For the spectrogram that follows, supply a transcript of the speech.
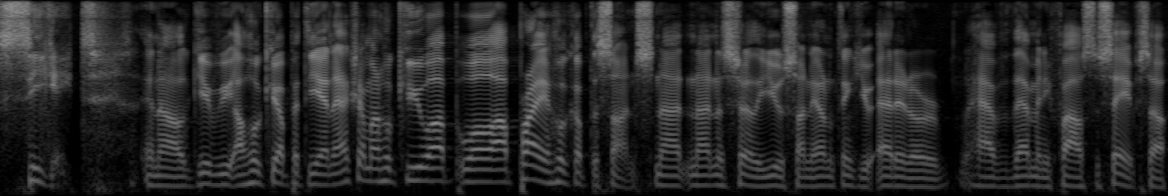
Seagate, and I'll give you. I'll hook you up at the end. Actually, I'm gonna hook you up. Well, I'll probably hook up the Suns, not not necessarily you, Sonny. I don't think you edit or have that many files to save, so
